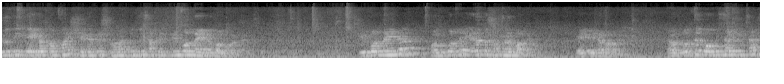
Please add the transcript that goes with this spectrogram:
যদি এইরকম হয় সেক্ষেত্রে সহায়তা দিতে আপনি ট্রিপল নাইনে কল করবেন। ট্রিপল নাইনে কল করলে এটা তো সবসময় পাবেন এটা পাবেন এবং প্রত্যেক অফিসার ইনচার্জ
